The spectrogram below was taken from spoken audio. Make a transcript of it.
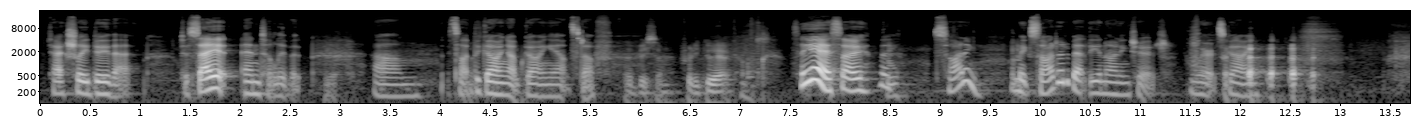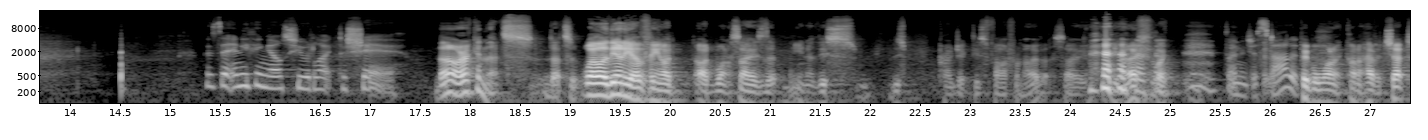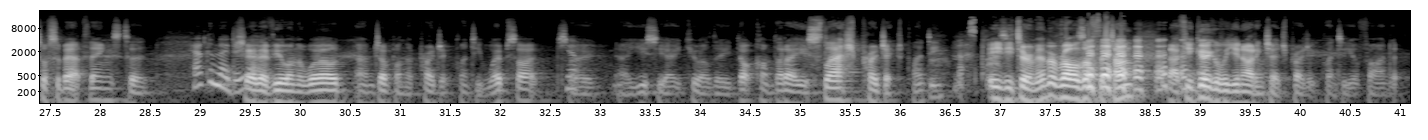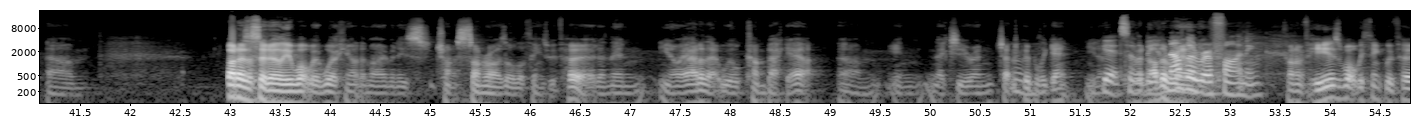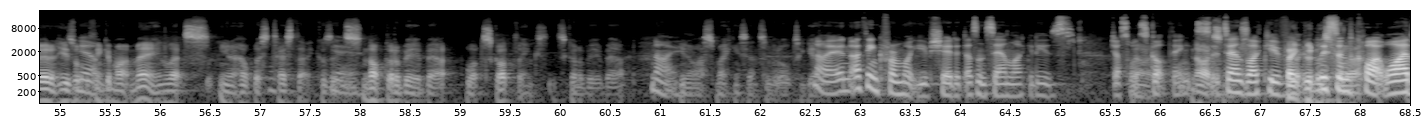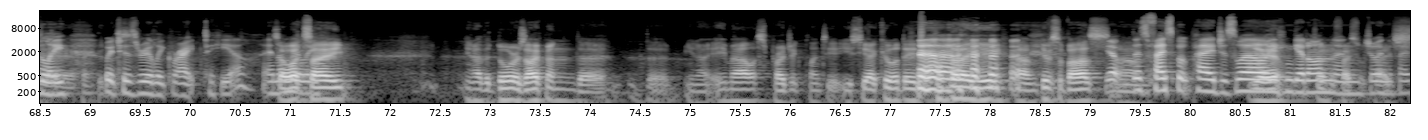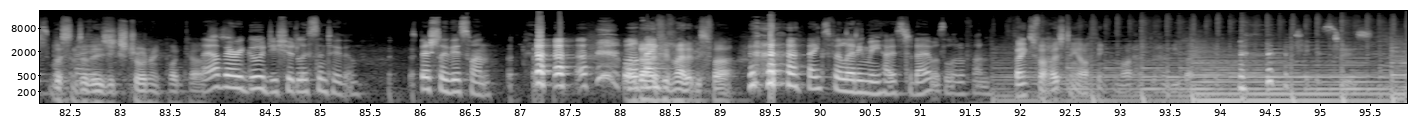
to actually do that, to say it and to live it. Um, it's like the going up, going out stuff. There'd be some pretty good outcomes. So yeah, so the- exciting. I'm excited about the Uniting Church and where it's going. Is there anything else you would like to share? No, I reckon that's that's well. The only other thing I'd I'd want to say is that you know this this project is far from over. So you know, like It's only just started. people want to kind of have a chat to us about things to How can they do share that? their view on the world, um, jump on the Project Plenty website, so Yep. uh, ucaqld.com.au slash Project Plenty. Nice. Easy to remember, rolls off the tongue. no, if you Google Uniting Church Project Plenty, you'll find it. Um, But as I said earlier, what we're working on at the moment is trying to summarise all the things we've heard, and then you know out of that we'll come back out um, in next year and chat to people again. You know, Mm. Yeah, so there'll be another round of refining. kind of here's what we think we've heard and here's what Yeah. we think it might mean. Let's you know help us test that because it's not got to be about what Scott thinks. It's got to be about No. you know us making sense of it all together. No, and I think from what you've shared, it doesn't sound like it is just what No. Scott thinks. No, it sounds like you've Thank li- goodness for listened quite widely, Yeah, which is really great to hear. And So I'd say, you know, the door is open. The the you know email us projectplenty at ucaqld.com.au. um, give us a buzz. Yep, um, there's a Facebook page as well. yeah, you can get on and Facebook join page. the Facebook Listen page. to these extraordinary podcasts. They are very good. You should listen to them, especially this one. well, well, done if you've made it this far. Thanks for letting me host today. It was a lot of fun. Thanks for hosting. I think we might have to have you back. Cheers. Cheers.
